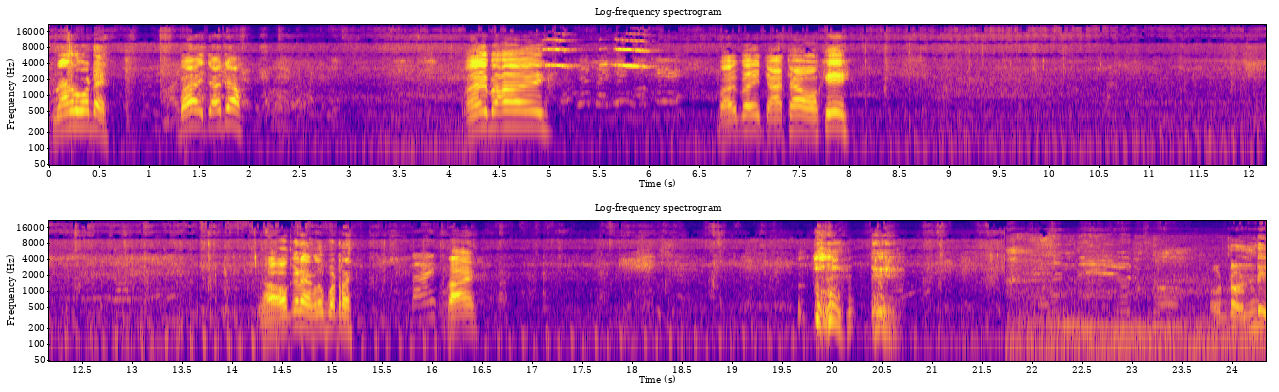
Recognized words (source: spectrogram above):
എന്നാ ഞങ്ങൾ പോട്ടെ. Bye tata. Bye bye. Bye bye tata okay. ആ ഓക്കെടാ ഞങ്ങൾ പോട്ടെ. ബൈ ഉണ്ട്.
